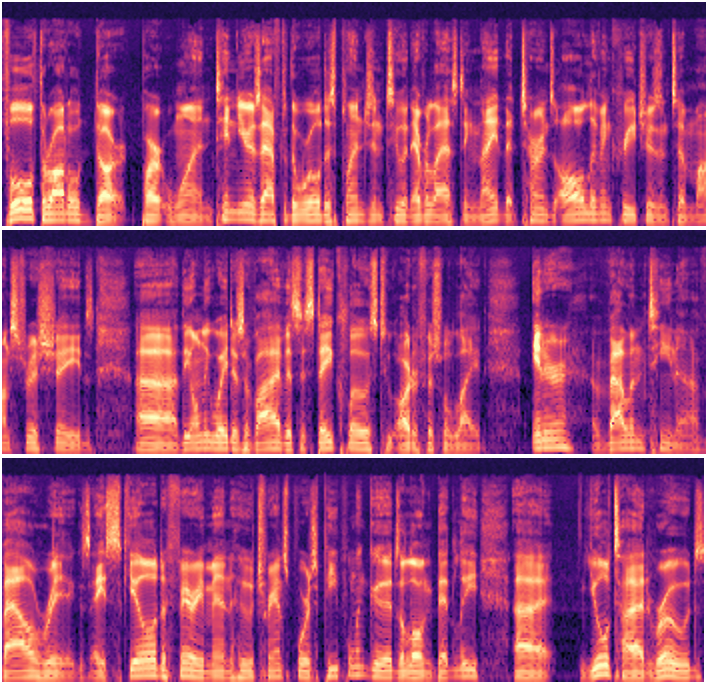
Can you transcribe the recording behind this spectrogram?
Full Throttle Dark, Part 1. Ten years after the world is plunged into an everlasting night that turns all living creatures into monstrous shades, uh, the only way to survive is to stay close to artificial light. Enter Valentina Val Riggs, a skilled ferryman who transports people and goods along deadly uh, Yuletide roads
